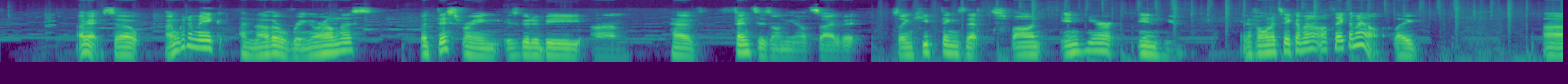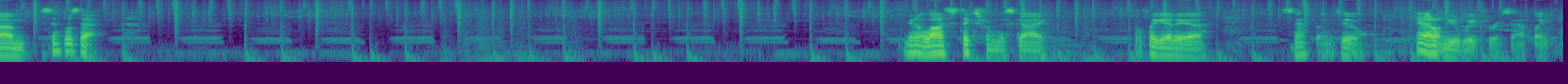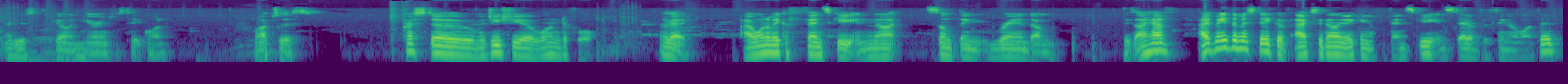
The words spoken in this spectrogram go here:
Okay, so I'm gonna make another ring around this but this ring is to be um, have fences on the outside of it, so I can keep things that spawn in here in here. And if I want to take them out, I'll take them out. Like, um, simple as that. I'm getting a lot of sticks from this guy. Hope I get a uh, sapling too. Yeah, I don't need to wait for a sapling. I just go in here and just take one. Watch this. Presto, Magiccio, wonderful. Okay, I want to make a fence gate and not something random. Because I have, I've made the mistake of accidentally making a fence gate instead of the thing I wanted.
